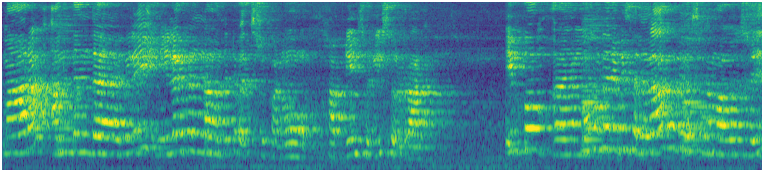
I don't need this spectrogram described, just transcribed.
மாறாக அந்தந்த விலை நிலங்கள்ல வந்துட்டு வச்சிருக்கணும் அப்படின்னு சொல்லி சொல்றாங்க. இப்போ நம்ம முகமது நபி ஸல்லல்லாஹு அலைஹி அவர்கள்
